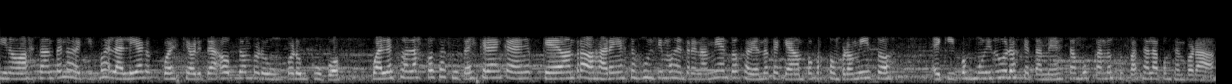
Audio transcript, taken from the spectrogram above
sino bastante los equipos de la liga, pues que ahorita optan por un, por un cupo. ¿Cuáles son las cosas que ustedes creen que, que deban trabajar en estos últimos entrenamientos, sabiendo que quedan pocos compromisos, equipos muy duros que también están buscando su pase a la postemporada?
